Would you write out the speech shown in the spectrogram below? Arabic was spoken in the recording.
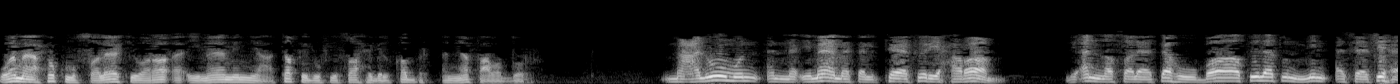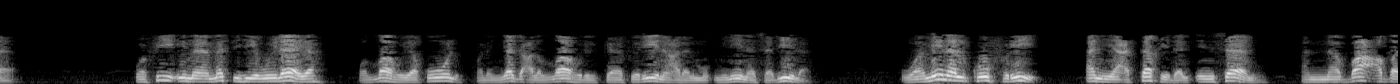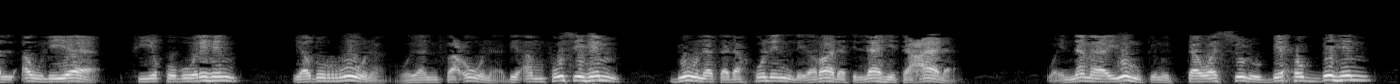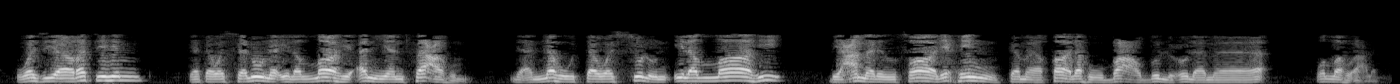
وما حكم الصلاة وراء إمام يعتقد في صاحب القبر النفع والضر؟ معلوم أن إمامة الكافر حرام لأن صلاته باطلة من أساسها وفي إمامته ولاية والله يقول ولن يجعل الله للكافرين على المؤمنين سبيلا ومن الكفر أن يعتقد الإنسان أن بعض الأولياء في قبورهم يضرون وينفعون بأنفسهم دون تدخل لإرادة الله تعالى. وإنما يمكن التوسل بحبهم وزيارتهم يتوسلون إلى الله أن ينفعهم لأنه توسل إلى الله بعمل صالح كما قاله بعض العلماء. والله أعلم.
